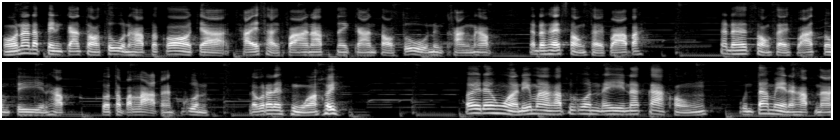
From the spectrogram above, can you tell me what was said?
อ๋อน่าจะเป็นการต่อสู้นะครับ แล้วก็จะใช้สายฟ้านะครับในการต่อสู้หนึ่งครั้งนะครับ น่าจะใช้สองสายฟ้าปะน่าจะใช้สองสายฟ้าโจมตีนะครับ ตัวสัตว์ประหลาดนะทุกคน แล้วก็ได้หัว เฮ้ย เฮ้ย ได้หัวนี้มาครับทุกคน ไอ้หน้ากากของอุลตร้าแมนนะครับนะ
